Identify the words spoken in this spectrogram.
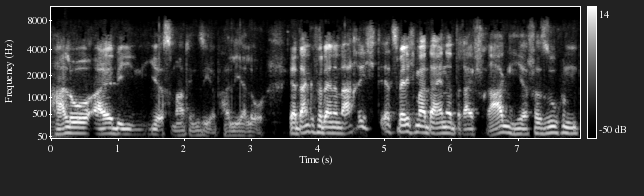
Hallo Albin, hier ist Martin Sieb. Hallihallo. Ja, danke für deine Nachricht. Jetzt werde ich mal deine drei Fragen hier versuchen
